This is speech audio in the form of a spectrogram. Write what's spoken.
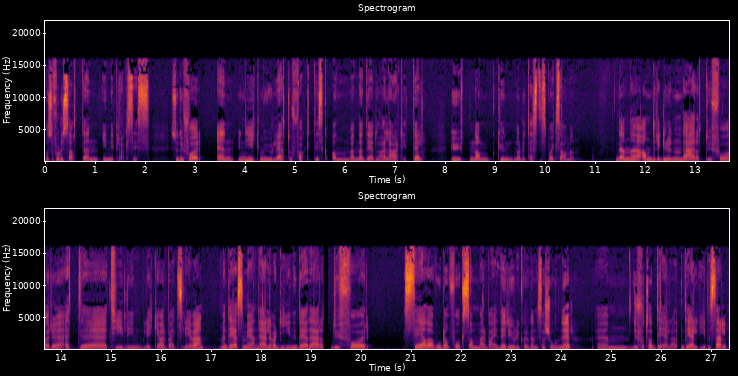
og så får du satt den inn i praksis. Så du får en unik mulighet til å faktisk anvende det du har lært hittil, utenom kun når du testes på eksamen. Den andre grunnen er at du får eh, et eh, tidlig innblikk i arbeidslivet. Men det som mener jeg, eller verdien i det, det er at du får se da, hvordan folk samarbeider i ulike organisasjoner. Du får ta del, del i det selv.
